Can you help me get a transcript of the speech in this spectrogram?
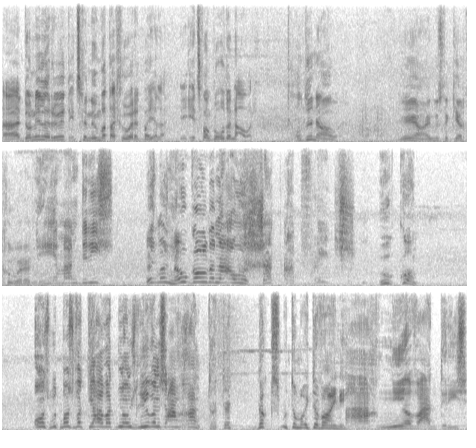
Uh Donnie Leroux het iets genoem wat hy gehoor het by julle. Iets van Golden Hour. Golden Hour. Nee, hy moes verkeerd gehoor het. Nee man, Dries. Dis mos nou golden hour. Shut up, Fritz. Hoekom? Ons moet mos vertel wat in ons lewens aangaan. Dit het niks met hom uit te waai nie. Ag nee, wat Dries.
